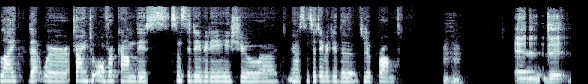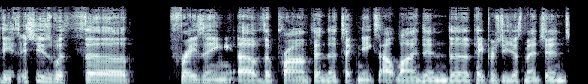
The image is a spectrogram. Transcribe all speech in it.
liked that were trying to overcome this sensitivity issue, uh, you know, sensitivity to the, to the prompt. Mm-hmm. And the, these issues with the phrasing of the prompt and the techniques outlined in the papers you just mentioned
